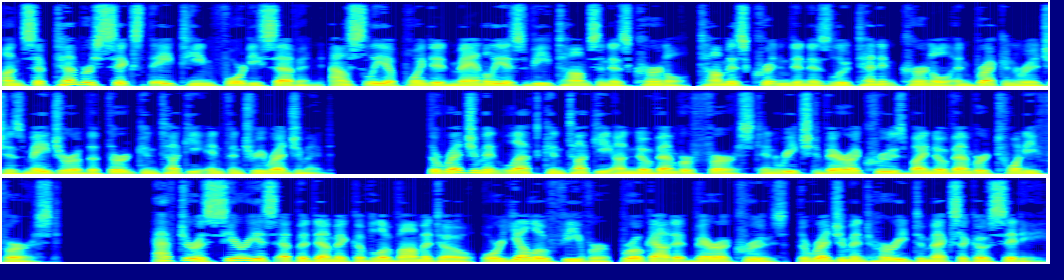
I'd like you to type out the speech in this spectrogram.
On September 6, 1847, Owsley appointed Manlius V. Thompson as colonel, Thomas Crittenden as lieutenant colonel and Breckinridge as major of the 3rd Kentucky Infantry Regiment. The regiment left Kentucky on November 1 and reached Vera Cruz by November 21. After a serious epidemic of la vomito, or yellow fever, broke out at Vera Cruz, the regiment hurried to Mexico City.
